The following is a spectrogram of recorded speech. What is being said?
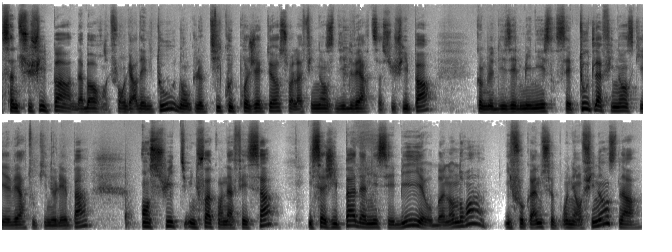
ça ne suffit pas. D'abord, il faut regarder le tout. Donc, le petit coup de projecteur sur la finance dite verte, ça suffit pas. Comme le disait le ministre, c'est toute la finance qui est verte ou qui ne l'est pas. Ensuite, une fois qu'on a fait ça, il ne s'agit pas d'amener ses billes au bon endroit. Il faut quand même se. On est en finance, là.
